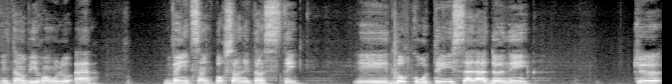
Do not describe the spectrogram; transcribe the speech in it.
est environ à 25% d'intensité. Et de l'autre côté, ça l'a donné que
